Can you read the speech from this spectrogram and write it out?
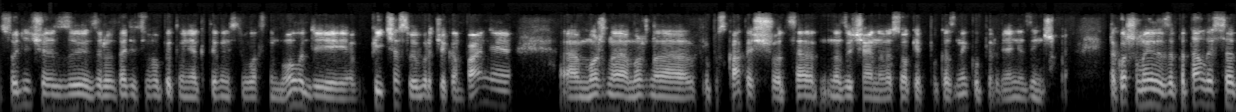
судячи з, з результатів цього опитування активності власне молоді, під час виборчої кампанії можна можна припускати, що це надзвичайно високий показник у порівнянні з іншими. Також ми запиталися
